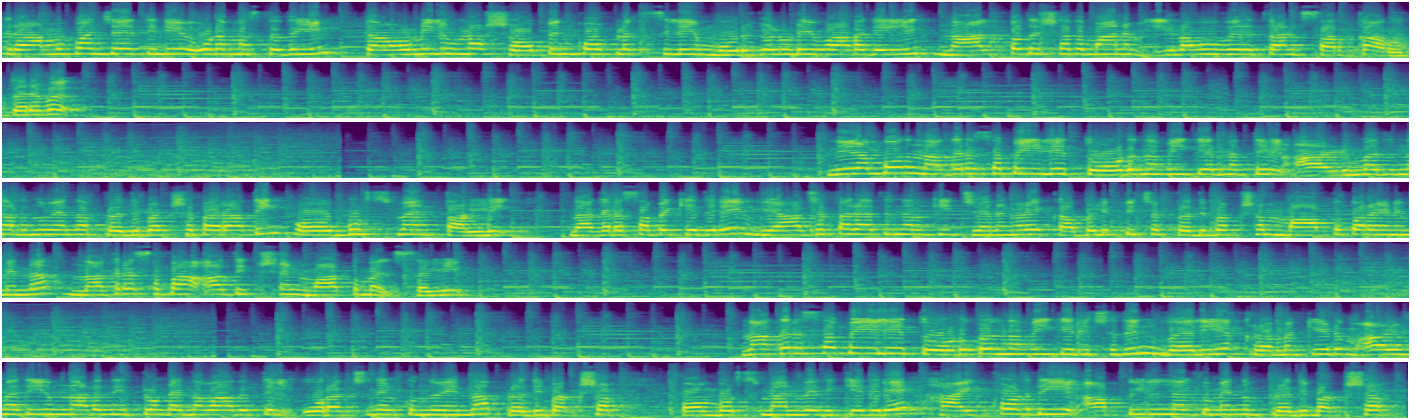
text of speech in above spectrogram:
ഗ്രാമപഞ്ചായത്തിന്റെ ഉടമസ്ഥതയിൽ ടൗണിലുള്ള ഷോപ്പിംഗ് കോംപ്ലക്സിലെ മുറികളുടെ വാടകയിൽ നാൽപ്പത് ശതമാനം ഇളവ് വരുത്താൻ സർക്കാർ ഉത്തരവ്. നിലമ്പൂർ നഗരസഭയിലെ തോട് നവീകരണത്തിൽ അഴിമതി നടന്നുവെന്ന പ്രതിപക്ഷ പരാതി ഓംബുഡ്സ്മാൻ തള്ളി. നഗരസഭയ്ക്കെതിരെ വ്യാജ പരാതി നൽകി ജനങ്ങളെ കബളിപ്പിച്ച പ്രതിപക്ഷം മാപ്പ് പറയണമെന്ന് നഗരസഭാ അധ്യക്ഷൻ മാട്ടുമൽ സലീം. നഗരസഭയിലെ തോടുകൾ നവീകരിച്ചതിൽ വലിയ ക്രമക്കേടും അഴിമതിയും നടന്നിട്ടുണ്ടെന്ന വാദത്തിൽ ഉറച്ചു നിൽക്കുന്നുവെന്ന പ്രതിപക്ഷം. ഓംബുഡ്സ്മാൻ വിധിക്കെതിരെ ഹൈക്കോടതിയിൽ അപ്പീൽ നൽകുമെന്നും പ്രതിപക്ഷം.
